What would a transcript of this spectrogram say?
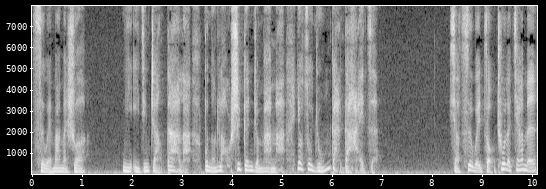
刺猬妈妈说：“你已经长大了，不能老是跟着妈妈，要做勇敢的孩子。”小刺猬走出了家门，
